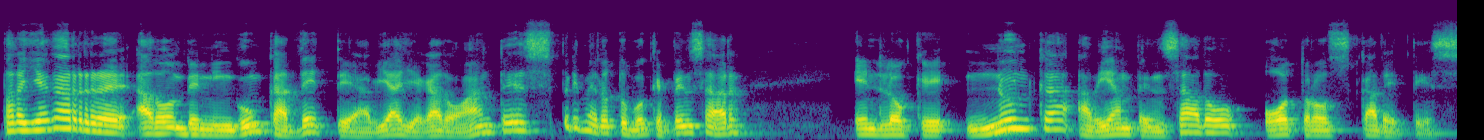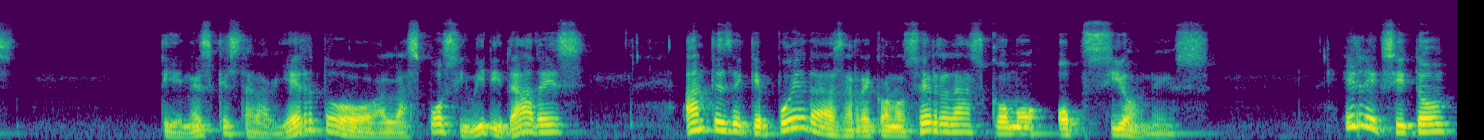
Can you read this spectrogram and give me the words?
Para llegar eh, a donde ningún cadete había llegado antes, primero tuvo que pensar en lo que nunca habían pensado otros cadetes. Tienes que estar abierto a las posibilidades antes de que puedas reconocerlas como opciones. El éxito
